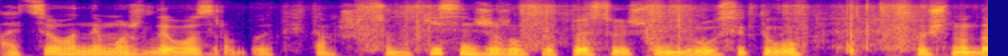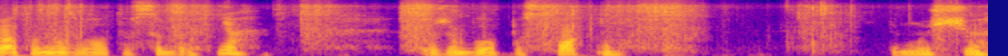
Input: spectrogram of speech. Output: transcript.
А цього неможливо зробити. Там що цьому Кісінджеру приписують, що він Другу світову точну дату назвав, то все брехня. Це вже було постфактум. Тому що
